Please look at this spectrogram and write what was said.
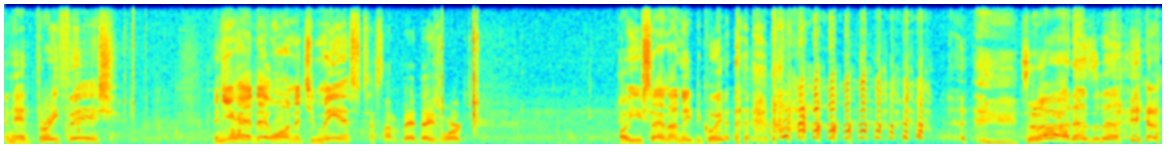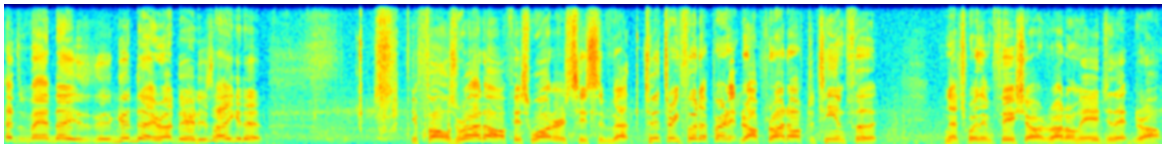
and had three fish. And you had that one that you missed. That's not a bad day's work. Oh, you saying I need to quit? so all right, that's a that's a bad day. It's a good day right there. Just hang it up. It falls right off. This water is it's about two or three foot up there, and it drops right off to ten foot. And that's where them fish are, right on the edge of that drop.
